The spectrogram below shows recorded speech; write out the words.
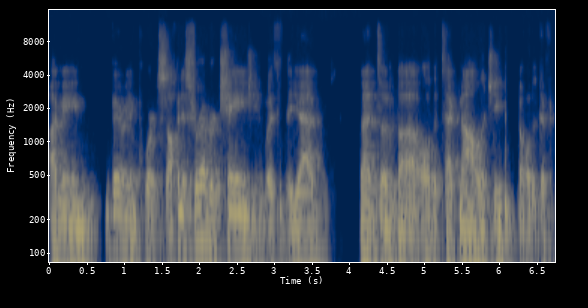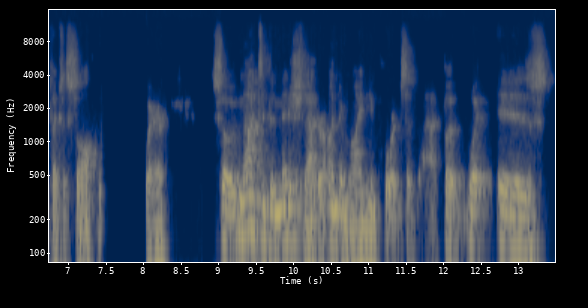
I mean, very important stuff, and it's forever changing with the advent of uh, all the technology, all the different types of software. So, not to diminish that or undermine the importance of that, but what is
